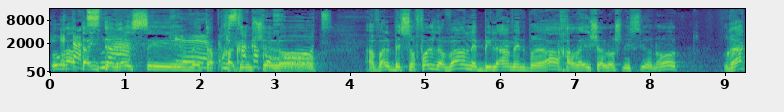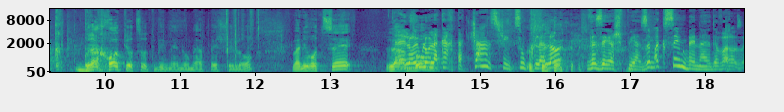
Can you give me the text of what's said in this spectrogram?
הוא את ראה את העצמה. האינטרסים כן, ואת הפחדים משחק שלו. אבל בסופו של דבר לבלעם אין ברירה, אחרי שלוש ניסיונות, רק ברכות יוצאות ממנו, מהפה שלו. ואני רוצה לעבור... האלוהים לא לקח את הצ'אנס שיצאו קללות, וזה ישפיע. זה מקסים בעיניי, הדבר הזה.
